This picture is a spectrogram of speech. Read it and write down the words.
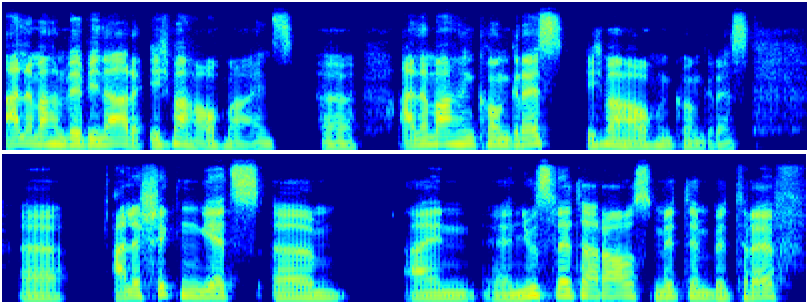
alle machen Webinare, ich mache auch mal eins. Äh, alle machen Kongress, ich mache auch einen Kongress. Äh, alle schicken jetzt ähm, ein äh, Newsletter raus mit dem Betreff,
